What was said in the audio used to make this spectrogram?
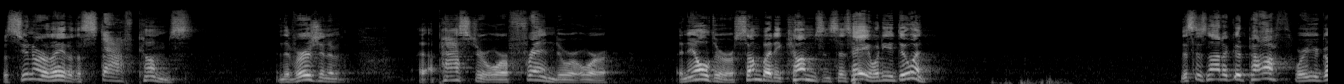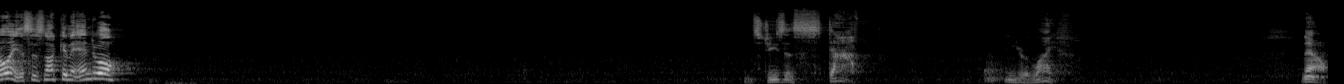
but sooner or later the staff comes in the version of a pastor or a friend or, or an elder or somebody comes and says, Hey, what are you doing? This is not a good path where you're going. This is not going to end well. It's Jesus' staff in your life. Now,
